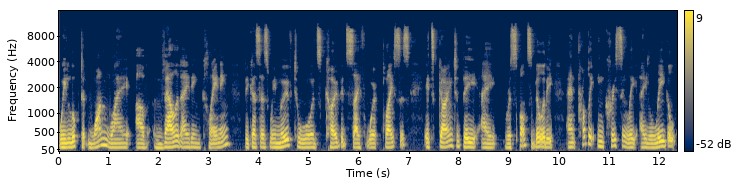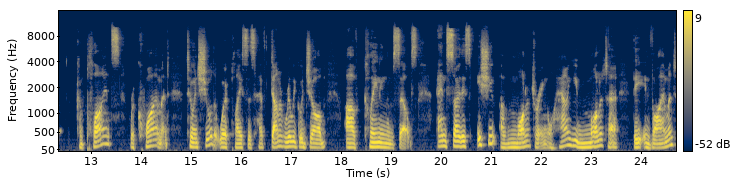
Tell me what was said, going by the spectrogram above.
we looked at one way of validating cleaning because as we move towards COVID safe workplaces, it's going to be a responsibility and probably increasingly a legal compliance requirement to ensure that workplaces have done a really good job of cleaning themselves. And so, this issue of monitoring or how you monitor the environment,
